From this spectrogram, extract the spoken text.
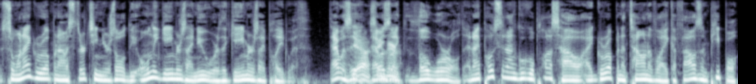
So when I grew up when I was 13 years old, the only gamers I knew were the gamers I played with. That was it. Yeah, that was here. like the world. And I posted on Google Plus how I grew up in a town of like a thousand people,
